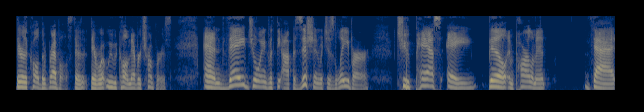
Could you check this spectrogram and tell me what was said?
They're called the rebels. They're they're what we would call never Trumpers. And they joined with the opposition, which is Labor, to pass a bill in Parliament that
